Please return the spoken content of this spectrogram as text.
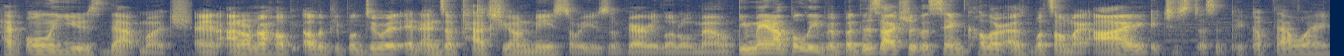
have only used that much. And I don't know how other people do it. It ends up patchy on me, so I use a very little amount. You may not believe it, but this is actually the same color as what's on my eye. It just doesn't pick up that way.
